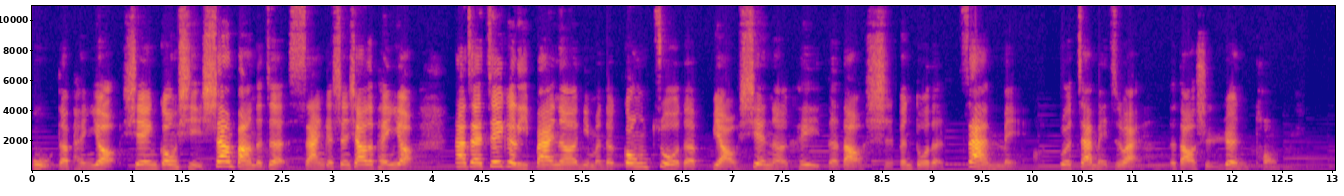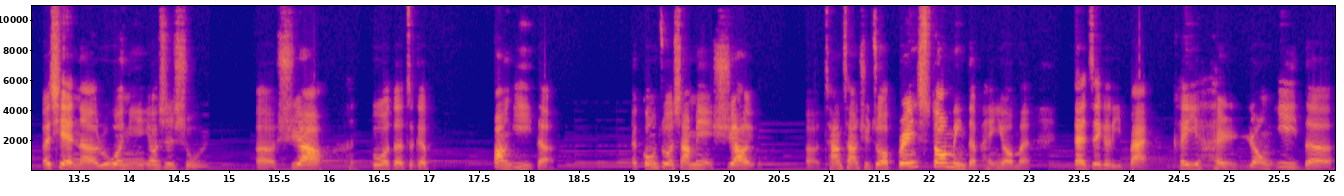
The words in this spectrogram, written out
五的朋友。先恭喜上榜的这三个生肖的朋友。那在这个礼拜呢，你们的工作的表现呢，可以得到十分多的赞美。除了赞美之外，得到是认同。而且呢，如果您又是属于呃需要很多的这个创意的工作上面，需要呃常常去做 brainstorming 的朋友们，在这个礼拜可以很容易的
